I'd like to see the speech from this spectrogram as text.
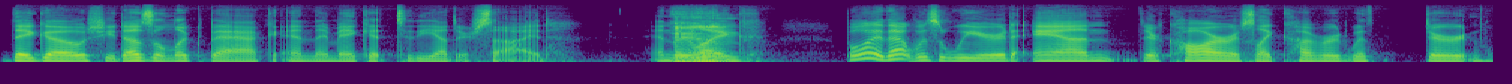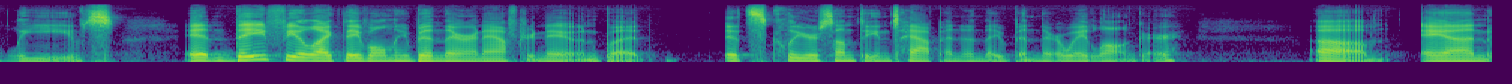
They go, she doesn't look back, and they make it to the other side. And they're And- like, Boy, that was weird. And their car is like covered with dirt and leaves. And they feel like they've only been there an afternoon, but it's clear something's happened and they've been there way longer. Um, and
